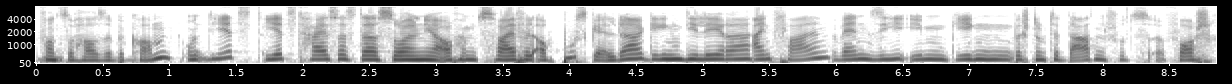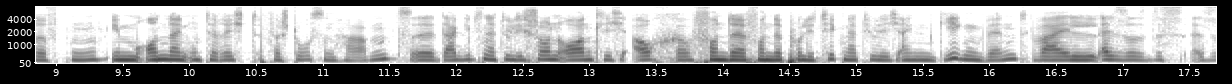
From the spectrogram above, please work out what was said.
von zu Hause bekommen. Und jetzt, jetzt heißt das, da sollen ja auch im Zweifel auch Bußgelder gegen die Lehrer einfallen, wenn sie eben gegen bestimmte Datenschutzvorschriften im Online-Unterricht verstoßen haben. Äh, da gibt es natürlich schon ordentlich auch von der, von der Politik natürlich einen Gegenwind, weil also das, also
